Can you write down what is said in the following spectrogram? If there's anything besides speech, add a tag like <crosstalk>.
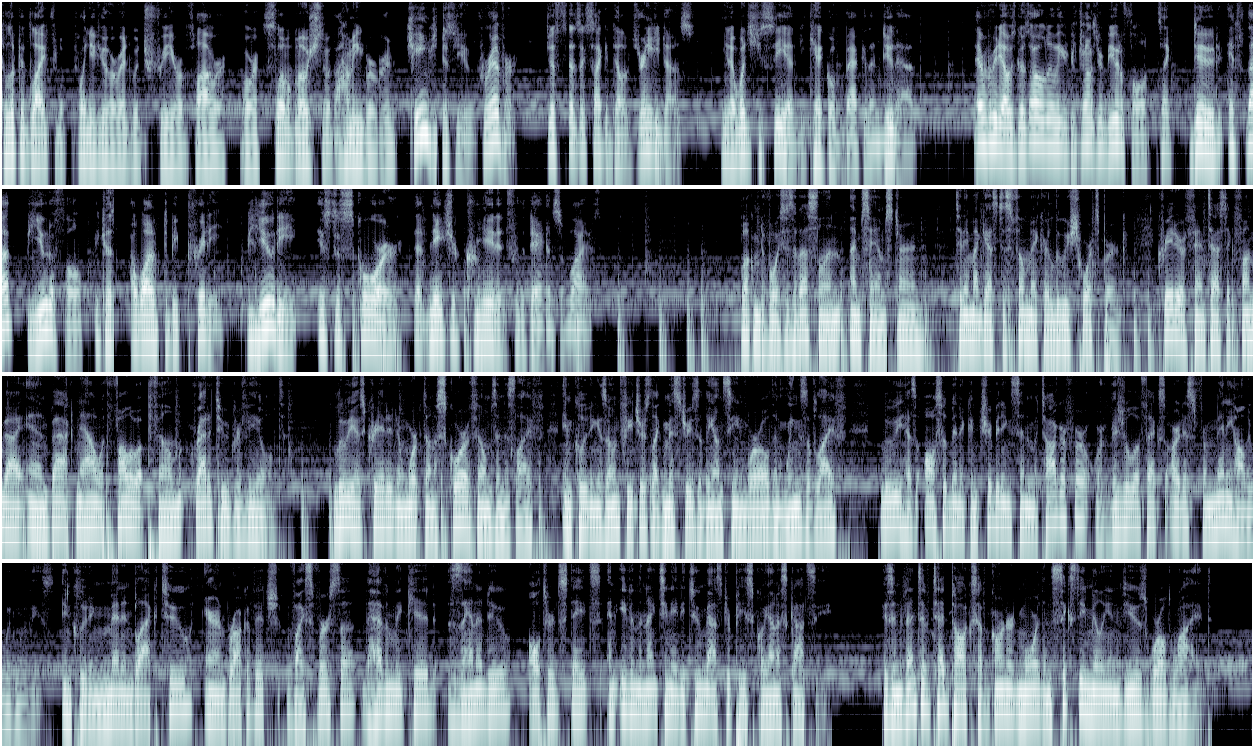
To look at life from the point of view of a redwood tree or a flower or slow motion of a hummingbird changes you forever, just as a psychedelic journey does. You know, once you see it, you can't go back and undo that. Everybody always goes, Oh, Louis, your films are beautiful. It's like, dude, it's not beautiful because I want it to be pretty. Beauty is the score that nature created for the dance of life. Welcome to Voices of Esalen. I'm Sam Stern. Today, my guest is filmmaker Louis Schwartzberg, creator of Fantastic Fungi and back now with follow up film Gratitude Revealed. Louis has created and worked on a score of films in his life, including his own features like Mysteries of the Unseen World and Wings of Life. Louis has also been a contributing cinematographer or visual effects artist for many Hollywood movies, including Men in Black 2, Erin Brockovich, Vice Versa, The Heavenly Kid, Xanadu, Altered States, and even the 1982 masterpiece Koyaanisqatsi. His inventive TED Talks have garnered more than 60 million views worldwide.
